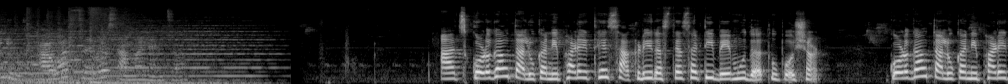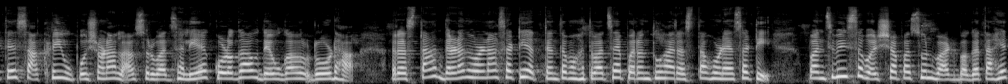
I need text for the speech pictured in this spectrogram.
न्यूज आवाज सर्वसामान्यांचा. आज कोडगाव तालुका निफाड येथे साखळी रस्त्यासाठी बेमुदत उपोषण. कोडगाव तालुका निफाड येथे साखळी उपोषणाला सुरुवात झाली आहे. कोडगाव देवगाव रोड हा रस्ता दळणवळणासाठी अत्यंत महत्त्वाचा आहे परंतु हा रस्ता होण्यासाठी पंचवीस वर्षापासून वाट बघत आहेत.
